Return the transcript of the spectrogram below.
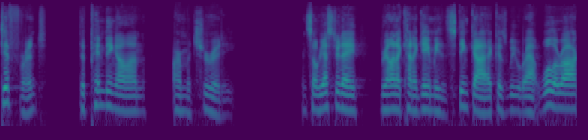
different depending on our maturity. And so yesterday, Brianna kind of gave me the stink eye because we were at Woolaroc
